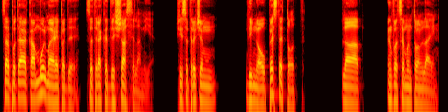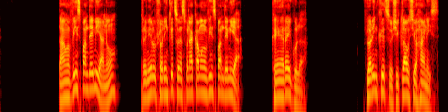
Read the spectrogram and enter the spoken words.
s-ar putea ca mult mai repede să treacă de 6 la mie și să trecem din nou peste tot la învățământ online. Dar am învins pandemia, nu? Premierul Florin Câțu ne spunea că am învins pandemia, că e în regulă. Florin Câțu și Claus Iohannis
